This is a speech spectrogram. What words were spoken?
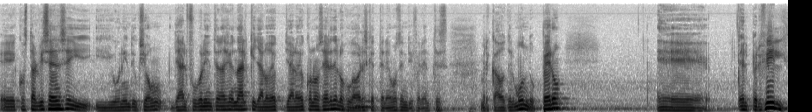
eh, costarricense y, una inducción ya al fútbol internacional que ya lo de, ya lo de conocer de los jugadores que tenemos en diferentes mercados del mundo, pero eh, el perfil,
